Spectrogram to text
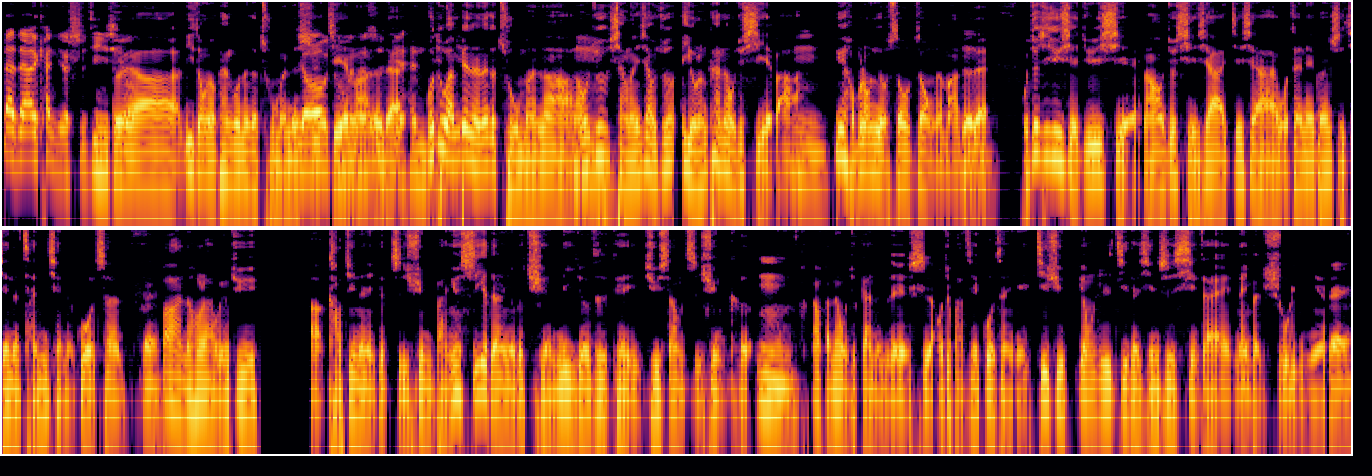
大家看你的实境秀，对啊，立中有看过那个《楚门的世界》嘛？对不对？我突然变成那个楚门了，然后就想了一下，我就说：“哎，有人看，到我就写吧。”嗯，因为好不容易有受众了嘛，对不对？我就继续写，继续写，然后就写下来接下来我在那段时间的沉潜的过程。对，包含了后来我又去。啊，考进了一个职训班，因为失业的人有个权利，就是可以去上职训课。嗯，那反正我就干了这些事，我就把这些过程也继续用日记的形式写在那本书里面。对，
